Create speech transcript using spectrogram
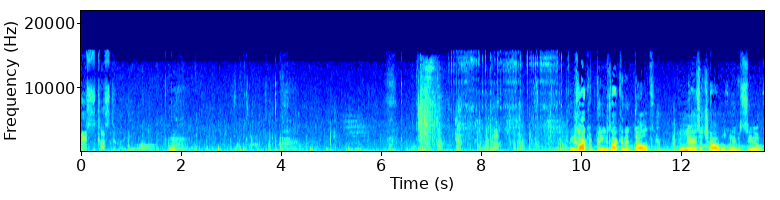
best customer you are. He's like a, he's like an adult who, as a child, was never said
